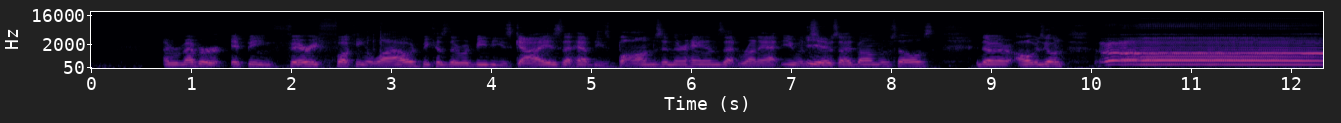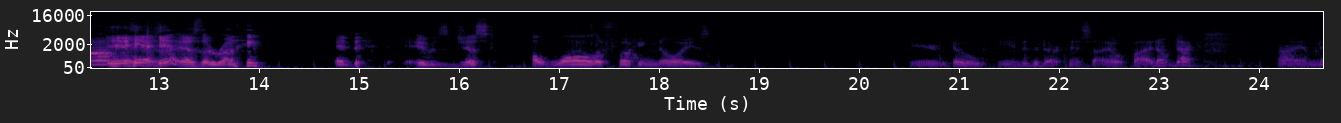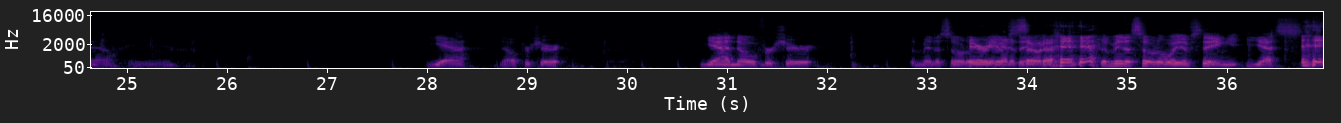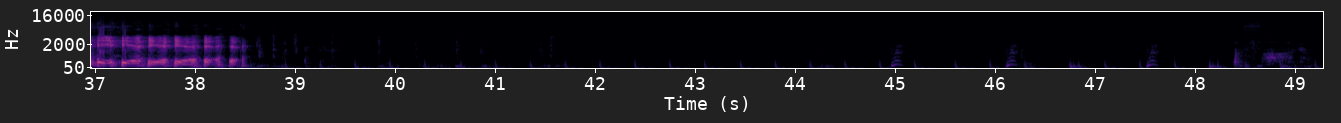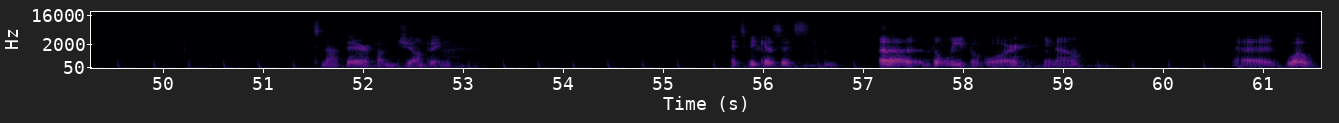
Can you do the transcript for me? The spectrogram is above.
I remember it being very fucking loud because there would be these guys that have these bombs in their hands that run at you and Yeah. suicide bomb themselves, and they're always going. Yeah, yeah, as, yeah. as they're running, and it was just a wall of fucking noise. Here we go into the darkness. I hope I don't die. I am now in. Yeah, no, for sure. Yeah, no, for sure. The Minnesota Very way of saying- the Minnesota way of saying yes. yeah, yeah, yeah. the fog of It's not there if I'm jumping. It's because it's uh the leap of war, you know. Uh, Whoa!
